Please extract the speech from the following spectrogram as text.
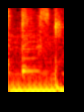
Alex.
